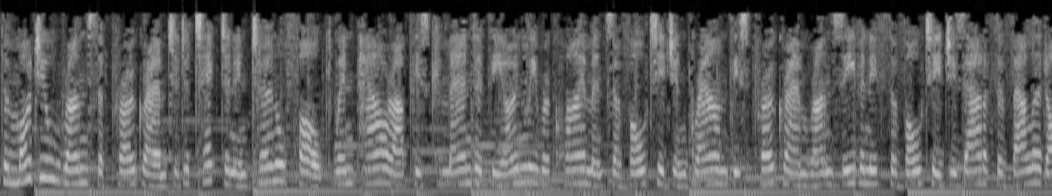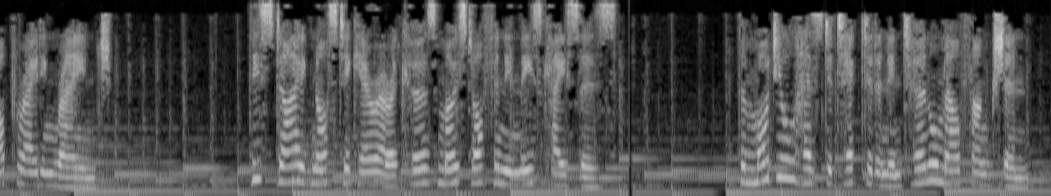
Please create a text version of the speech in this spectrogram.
The module runs the program to detect an internal fault when power-up is commanded the only requirements are voltage and ground this program runs even if the voltage is out of the valid operating range. This diagnostic error occurs most often in these cases. The module has detected an internal malfunction.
